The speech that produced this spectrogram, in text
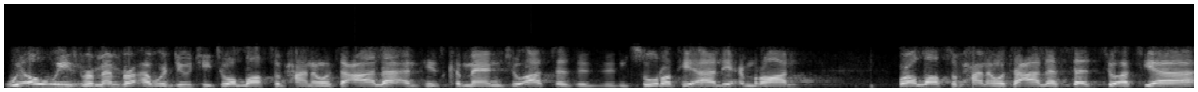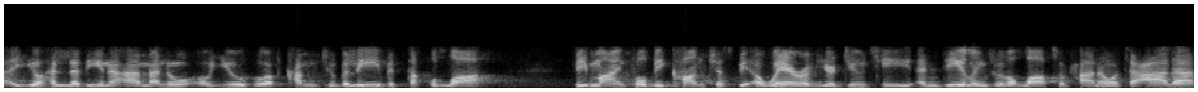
We always remember our duty to Allah subhanahu wa ta'ala and His command to us as is in Surah Ali Imran, where Allah subhanahu wa ta'ala says to us, Ya ayyuha alladhina amanu, O you who have come to believe, ittaqullah. Be mindful, be conscious, be aware of your duty and dealings with Allah subhanahu wa ta'ala,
